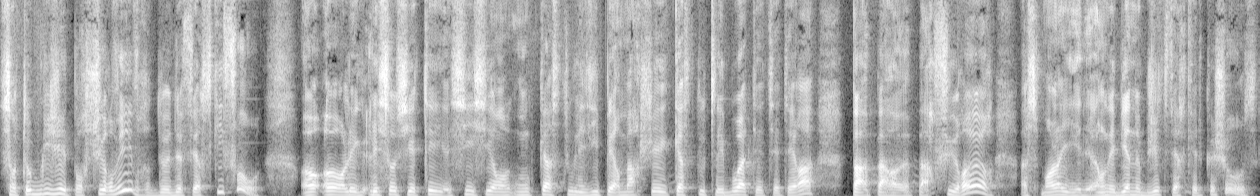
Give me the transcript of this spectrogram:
sont obligés pour survivre de, de faire ce qu'il faut. Or, les, les, sociétés, si, si on, on, casse tous les hypermarchés, casse toutes les boîtes, etc., par, par, par fureur, à ce moment-là, on est bien obligé de faire quelque chose.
